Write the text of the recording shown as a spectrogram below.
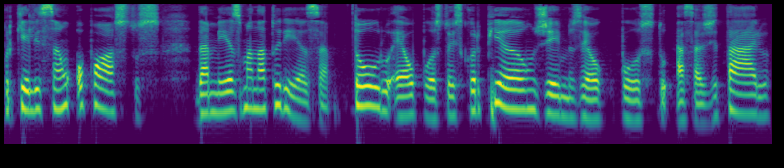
porque eles são opostos, da mesma natureza. Touro é oposto a Escorpião, Gêmeos é oposto a Sagitário,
